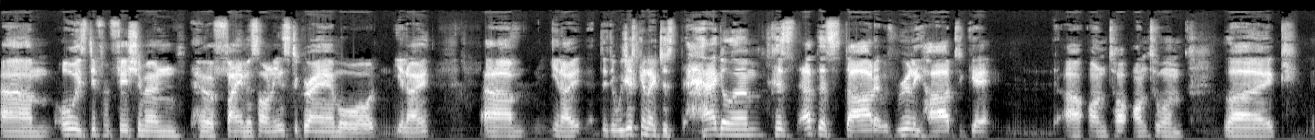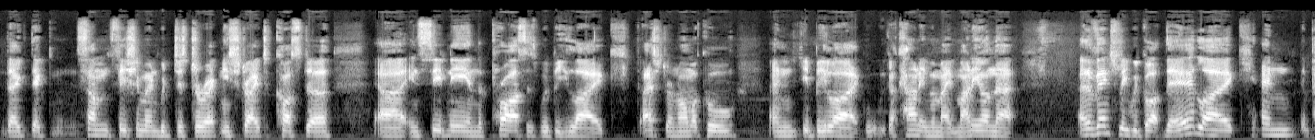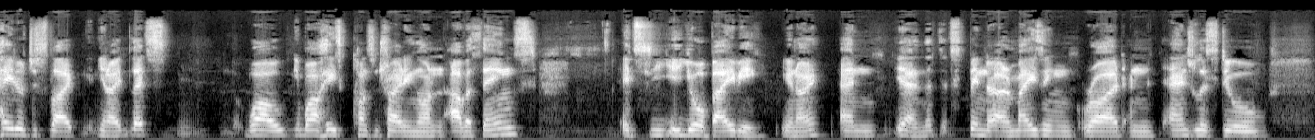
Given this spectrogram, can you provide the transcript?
Um, all these different fishermen who are famous on Instagram, or you know, um, you know, we're just going to just haggle them because at the start it was really hard to get uh, on top onto them. Like they, they, some fishermen would just direct me straight to Costa uh, in Sydney, and the prices would be like astronomical, and you'd be like, I can't even make money on that. And eventually we got there, like, and Peter just like, you know, let's while while he's concentrating on other things, it's your baby, you know. And yeah, it's been an amazing ride. And Angela's still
